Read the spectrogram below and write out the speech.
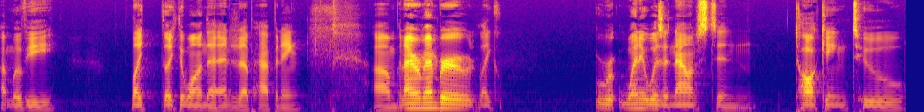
a movie like like the one that ended up happening. Um and I remember like r- when it was announced and talking to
